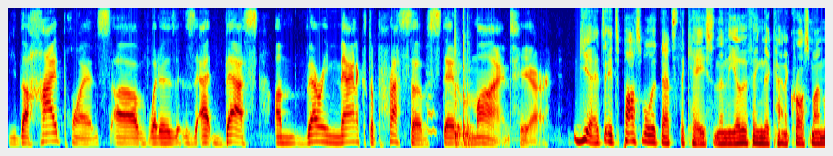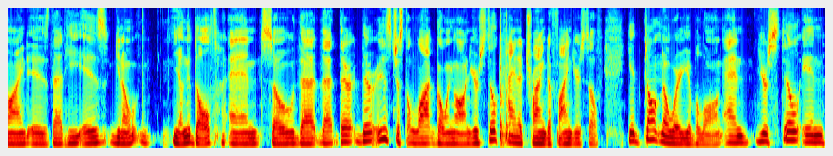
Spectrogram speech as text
the high points of what is, at best a very manic depressive state of mind here. Yeah, it's it's possible that that's the case. And then the other thing that kind of crossed my mind is that he is, you know, young adult, and so that that there there is just a lot going on. You're still kind of trying to find yourself. You don't know where you belong, and you're still in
